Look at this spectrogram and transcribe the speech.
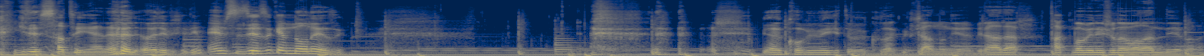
gidip satın yani. Öyle, öyle bir şey diyeyim. Hem size yazık hem de ona yazık. ya komime gitti böyle kulaklık canlanıyor. Birader takma beni şuna falan diye falan.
